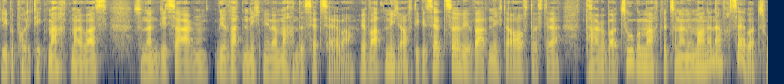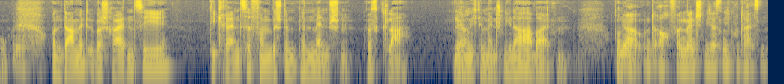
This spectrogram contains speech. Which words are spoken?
liebe Politik, macht mal was, sondern die sagen, wir warten nicht mehr, wir machen das jetzt selber. Wir warten nicht auf die Gesetze, wir warten nicht darauf, dass der Tagebau zugemacht wird, sondern wir machen ihn einfach selber zu. Und damit überschreiten sie die Grenze von bestimmten Menschen. Das ist klar ja. nämlich den Menschen, die da arbeiten. Und ja, und auch von Menschen, die das nicht gutheißen.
